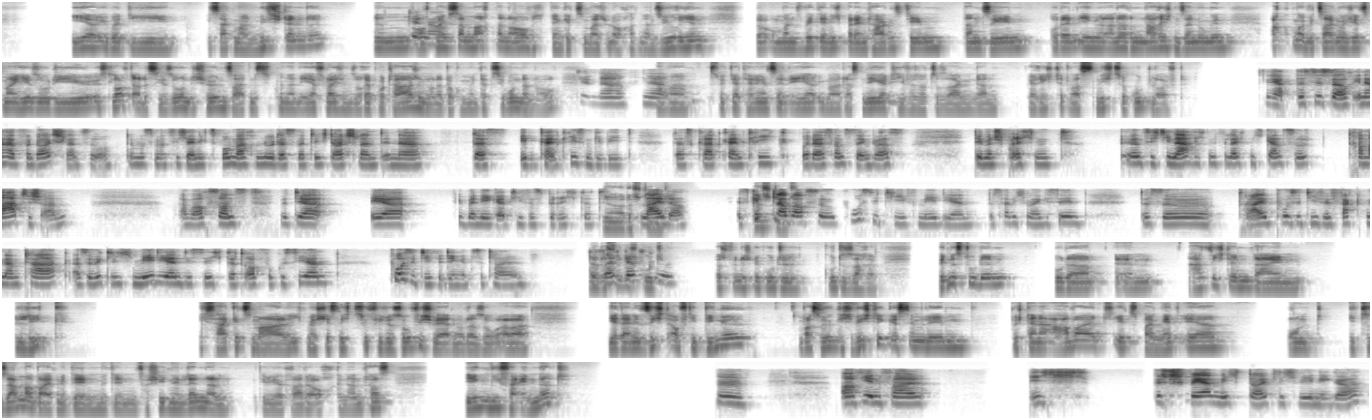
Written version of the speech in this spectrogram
eher über die, ich sag mal, Missstände ähm, Genau. aufmerksam macht, dann auch. Ich denke zum Beispiel auch an, an Syrien. Äh, und man wird ja nicht bei den Tagesthemen dann sehen oder in irgendeinen anderen Nachrichtensendungen, ach guck mal, wir zeigen euch jetzt mal hier so die, es läuft alles hier so und die schönen Seiten, das sieht man dann eher vielleicht in so Reportagen oder Dokumentationen dann auch. Genau, ja. Aber es wird ja tendenziell eher über das Negative sozusagen dann berichtet, was nicht so gut läuft. Ja, das ist auch innerhalb von Deutschland so. Da muss man sich ja nichts vormachen, nur dass natürlich Deutschland in der, das eben kein Krisengebiet, da ist gerade kein Krieg oder sonst irgendwas. Dementsprechend hören sich die Nachrichten vielleicht nicht ganz so dramatisch an. Aber auch sonst wird ja eher über Negatives berichtet. Ja, das stimmt. Leider. Es gibt, glaube ich, auch so Positivmedien. Das habe ich mal gesehen. Dass so drei positive Fakten am Tag, also wirklich Medien, die sich darauf fokussieren, positive Dinge zu teilen. Ja, Das ist das ich ganz gut. cool. Das finde ich eine gute, gute Sache. Findest du denn oder ähm, hat sich denn dein Blick, ich sage jetzt mal, ich möchte jetzt nicht zu philosophisch werden oder so, aber ja, deine Sicht auf die Dinge, was wirklich wichtig ist im Leben, durch deine Arbeit jetzt bei MedAir und die Zusammenarbeit mit den, mit den verschiedenen Ländern, die du ja gerade auch genannt hast, irgendwie verändert? Hm. Auf jeden Fall, ich beschwere mich deutlich weniger.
